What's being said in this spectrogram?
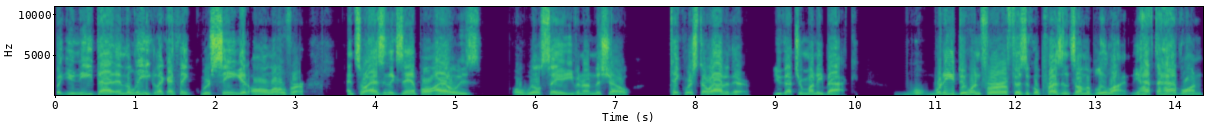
but you need that in the league. Like I think we're seeing it all over. And so as an example, I always or will say even on this show, take Risto out of there. You got your money back. Wh- What are you doing for a physical presence on the blue line? You have to have one,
